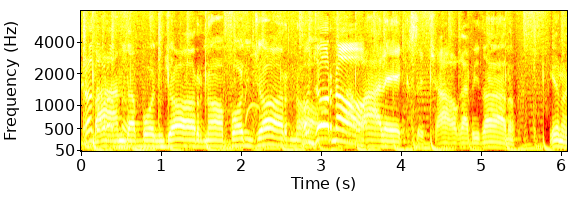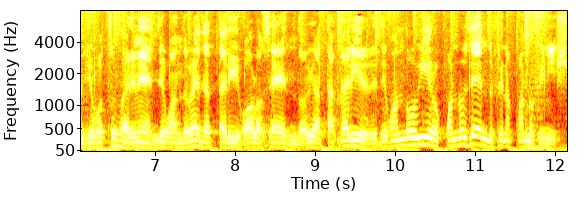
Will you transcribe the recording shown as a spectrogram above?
Pronto, Banda, buongiorno, buongiorno. Buongiorno. Ciao Alex, ciao capitano. Io non ci posso fare niente, io quando vedo a Tarico lo sento, io a di quando viro, quando sento fino a quando finisce.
